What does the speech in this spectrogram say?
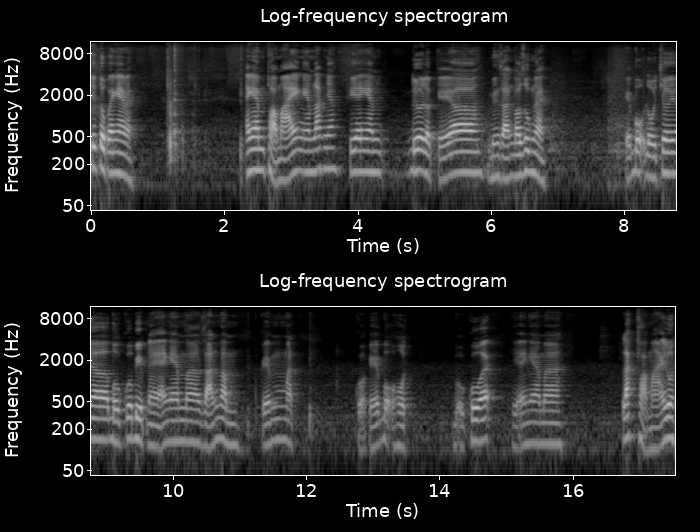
Tiếp tục anh em này. Anh em thoải mái anh em lắc nhé khi anh em đưa được cái ờ, miếng dán báo dung này cái bộ đồ chơi uh, bầu cua bịp này anh em ờ, dán vào cái mặt của cái bộ hột bộ cua ấy thì anh em à, lắc thoải mái luôn.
